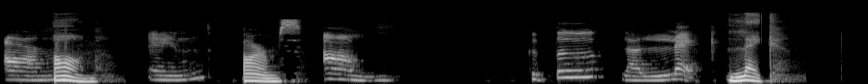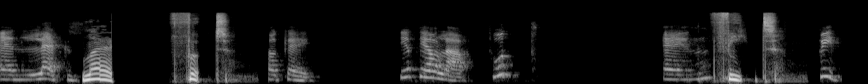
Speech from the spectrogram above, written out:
arm arm, and arms, arms. Thứ tư là leg leg, and legs. Leg, foot, ok. Tiếp theo là foot and feet, feet.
